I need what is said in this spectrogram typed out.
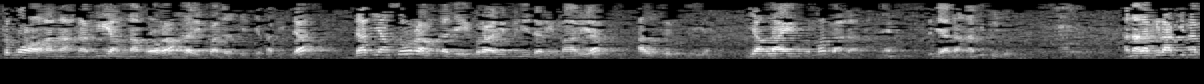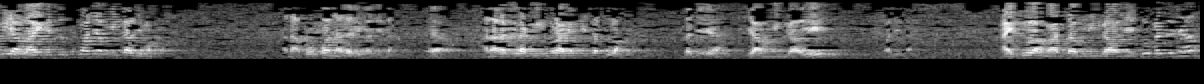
Semua anak Nabi yang enam orang daripada Siti Khadijah dan yang seorang saja Ibrahim ini dari Maria Al-Qibtiyah. Yang lain semua tak ada ya. Jadi anak Nabi tidur. Anak laki-laki Nabi yang lain itu semuanya meninggal di Makkah. Anak perempuan ada di Madinah. Ya. Anak laki-laki Ibrahim ini satulah saja ya, yang meninggal di Madinah. Nah, itulah masa meninggalnya itu katanya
